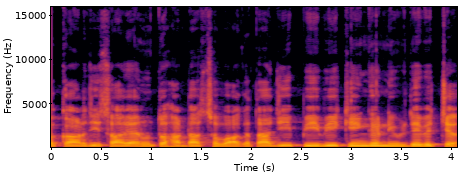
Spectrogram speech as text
ਅਕਾਲ ਜੀ ਸਾਰਿਆਂ ਨੂੰ। ਤੁਹਾਡਾ ਸਵਾਗਤ ਆ ਜੀ ਪੀਵੀ ਕਿੰਗ ਨਿਊਜ਼ ਦੇ ਵਿੱਚ।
